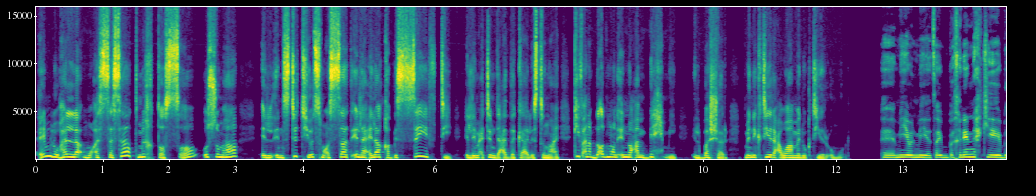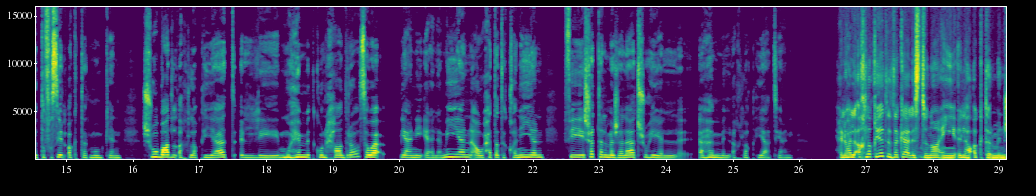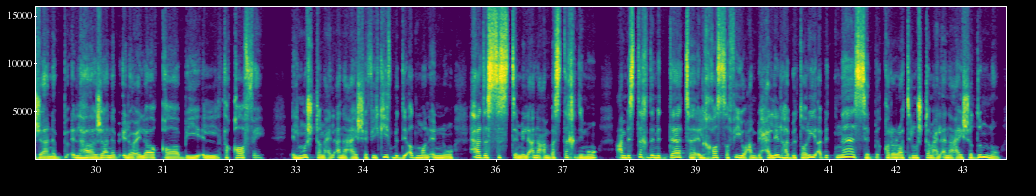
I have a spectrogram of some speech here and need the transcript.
عملوا هلأ مؤسسات مختصة اسمها الانستيتيوتس مؤسسات إلها علاقة بالسيفتي اللي معتمدة على الذكاء الاصطناعي. كيف أنا بدي أضمن إنه عم بحمي البشر من كتير عوامل وكتير أمور؟ مية بالمية. طيب خلينا نحكي بالتفاصيل أكتر ممكن. شو بعض الأخلاقيات اللي مهم تكون حاضرة سواء يعني إعلاميا أو حتى تقنيا في شتى المجالات شو هي أهم الأخلاقيات يعني؟ حلو. هلا أخلاقيات الذكاء الاصطناعي لها أكثر من جانب، لها جانب له علاقة بالثقافة. المجتمع اللي أنا عايشة فيه، كيف بدي أضمن إنه هذا ال system اللي أنا عم بستخدمه عم بستخدم ال data الخاصة فيه وعم بحللها بطريقة بتناسب قرارات المجتمع اللي أنا عايشة ضمنه.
